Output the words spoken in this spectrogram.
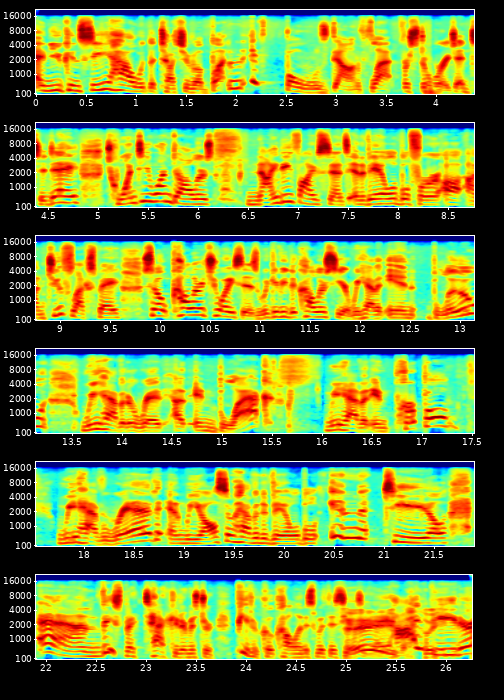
and you can see how with the touch of a button, it folds down flat for storage. And today, $21.95 and available for uh, on two FlexPay. So color choices. We give you the colors here. We have it in blue. We have it a red uh, in black. We have it in purple. We have red, and we also have it available in teal. And the spectacular Mr. Peter Kilcullen is with us here hey, today. Hi, Peter.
